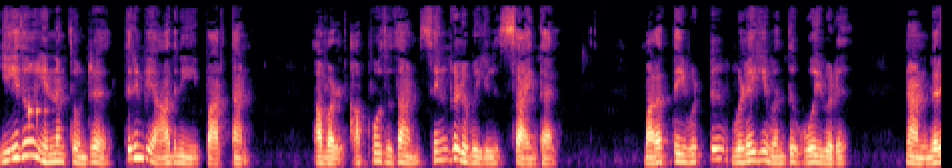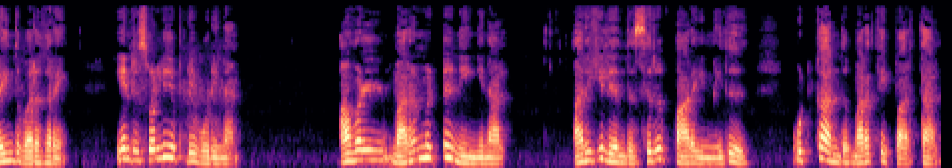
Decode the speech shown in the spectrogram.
ஏதோ எண்ணம் தோன்ற திரும்பி ஆதினியை பார்த்தான். அவள் அப்போதுதான் செங்கழுவையில் சாய்ந்தாள். மரத்தை விட்டு விலகி வந்து ஓய்வெடு. நான் விரைந்து வருகிறேன் என்று சொல்லியபடி ஓடினான்? அவள் மரமிட்டு நீங்கினாள். அருகில் இருந்த சிறு பாறையின் மீது உட்கார்ந்து மரத்தை பார்த்தாள்.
